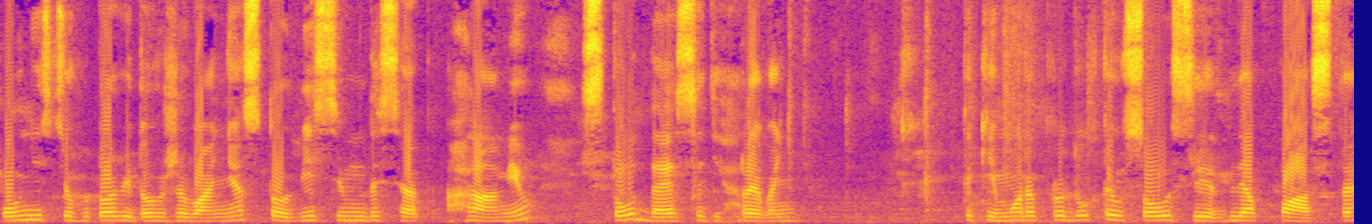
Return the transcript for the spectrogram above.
Повністю готові до вживання 180 грамів, 110 гривень. Такі морепродукти у соусі для пасти.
